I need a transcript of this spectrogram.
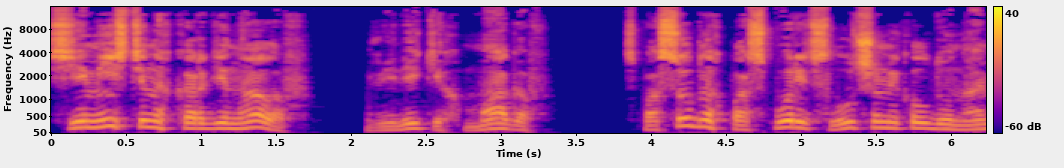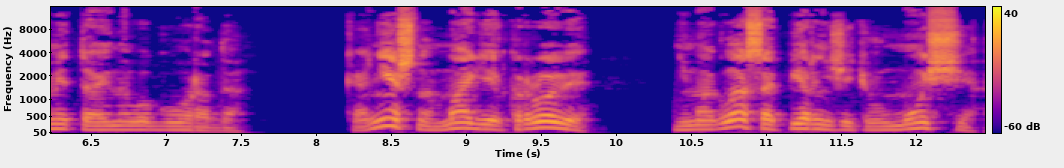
семь истинных кардиналов, великих магов, способных поспорить с лучшими колдунами тайного города. Конечно, магия крови не могла соперничать в мощи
